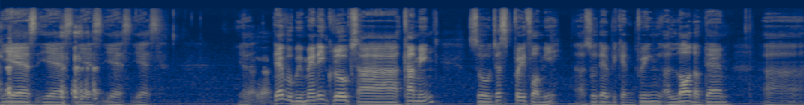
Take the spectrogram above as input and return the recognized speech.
yes, yes, yes, yes, yes. Yeah. Yeah. There will be many groups uh coming, so just pray for me uh, so that we can bring a lot of them uh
